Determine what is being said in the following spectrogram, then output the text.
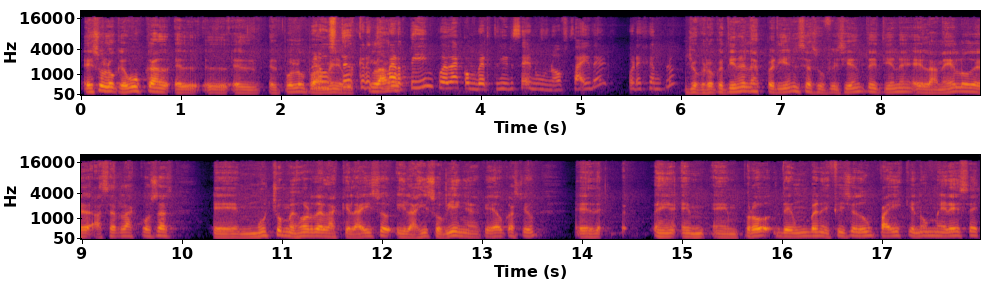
Eso es lo que busca el, el, pueblo ¿Pero usted cree que Martín pueda convertirse en un outsider, por ejemplo? Yo creo que tiene la experiencia suficiente y tiene el anhelo de hacer las cosas eh, mucho mejor de las que la hizo y las hizo bien en aquella ocasión. Eh, en, pro de un beneficio de un país que no merece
